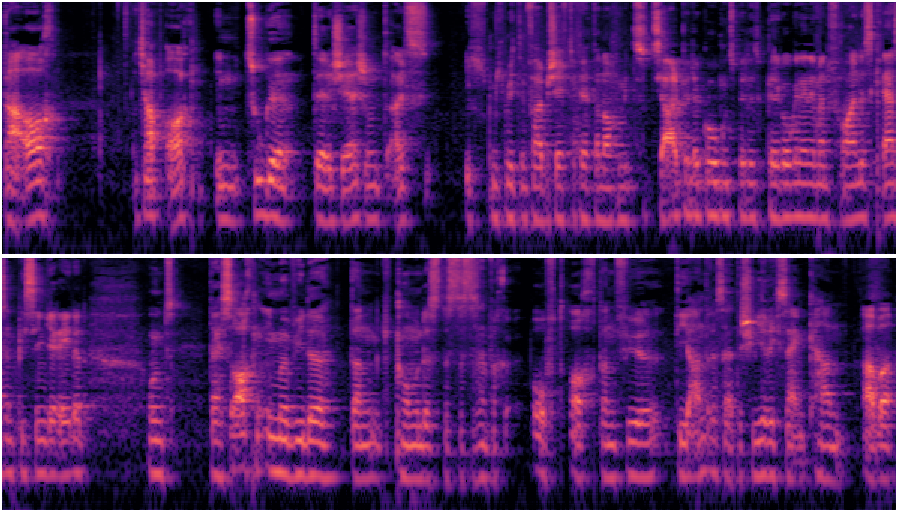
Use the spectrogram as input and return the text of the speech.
da auch, ich habe auch im Zuge der Recherche und als ich mich mit dem Fall beschäftigt habe, dann auch mit Sozialpädagogen und Pädagoginnen in meinem Freundeskreis ein bisschen geredet und da ist auch immer wieder dann gekommen, dass, dass, dass das einfach oft auch dann für die andere Seite schwierig sein kann. Aber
